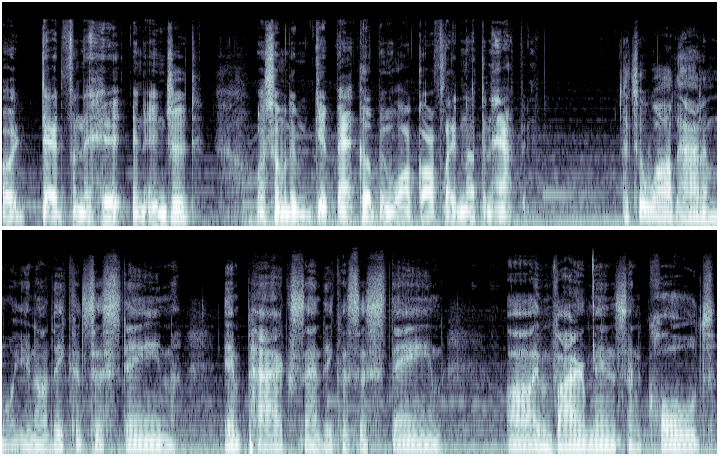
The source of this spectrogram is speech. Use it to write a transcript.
are dead from the hit and injured. Or some of them get back up and walk off like nothing happened. It's a wild animal, you know, they could sustain impacts and they could sustain uh, environments and colds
